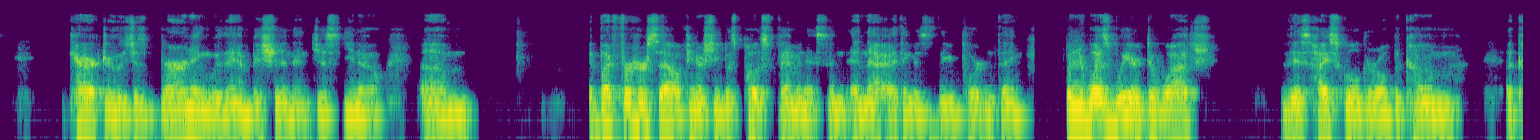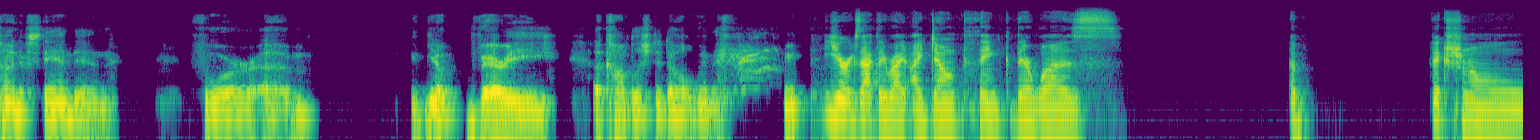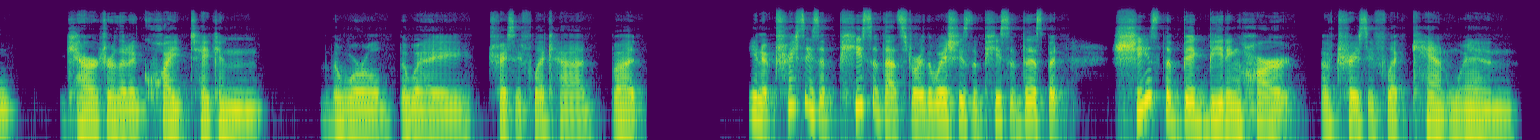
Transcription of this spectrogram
character who's just burning with ambition and just you know, um, but for herself, you know, she was post-feminist, and and that I think is the important thing. But it was weird to watch this high school girl become a kind of stand-in for um, you know very accomplished adult women. You're exactly right. I don't think there was a fictional character that had quite taken the world the way Tracy Flick had, but you know, Tracy's a piece of that story the way she's the piece of this, but she's the big beating heart of Tracy Flick can't win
